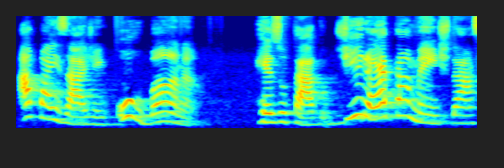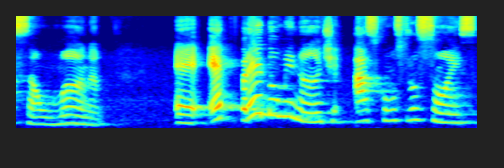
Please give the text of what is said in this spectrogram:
A paisagem urbana, resultado diretamente da ação humana, é, é predominante as construções,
